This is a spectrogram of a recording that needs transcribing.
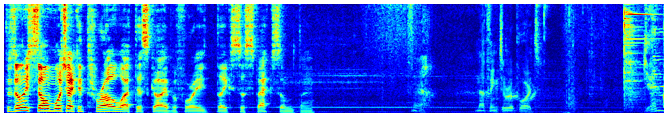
There's only so much I could throw at this guy before he like suspects something. Yeah, nothing to report. Again?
